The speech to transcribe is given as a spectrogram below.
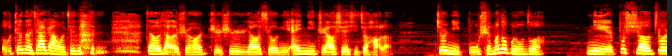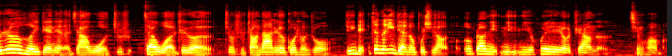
我真的家长，我记得 在我小的时候，只是要求你，哎，你只要学习就好了，就是你不什么都不用做，你不需要做任何一点点的家务。就是在我这个就是长大这个过程中，一点真的一点都不需要。我不知道你你你会有这样的情况吗？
